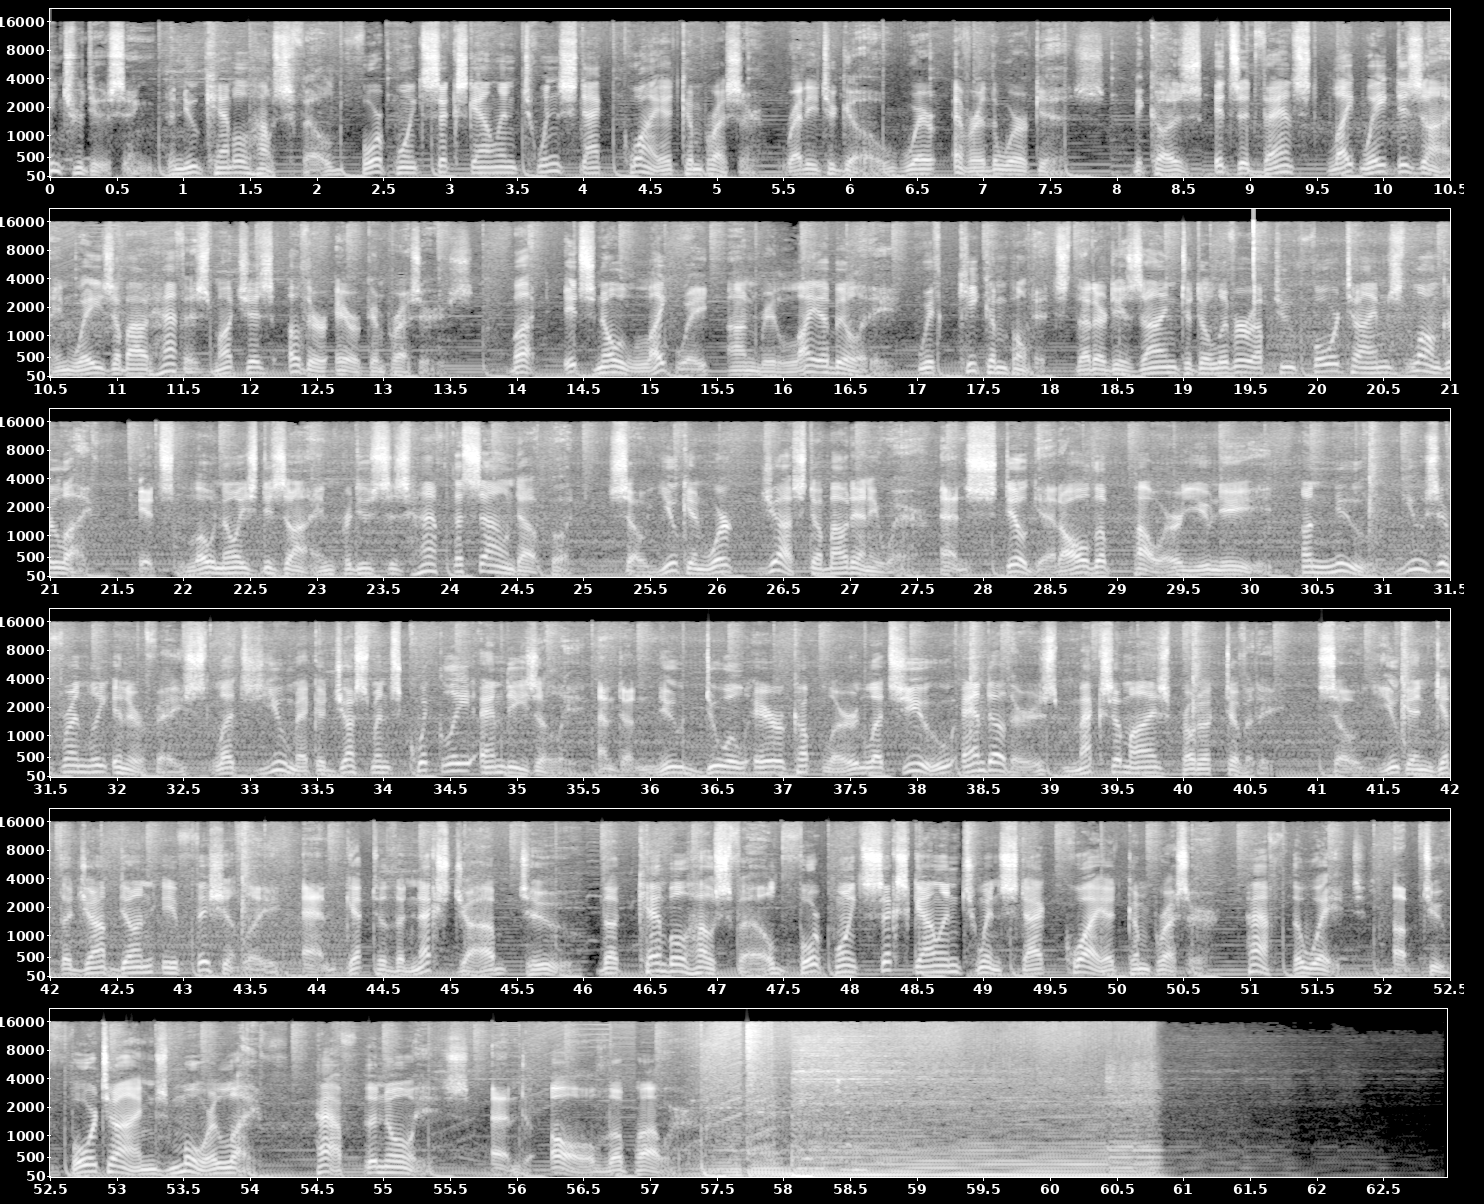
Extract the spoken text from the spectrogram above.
Introducing the new Campbell Hausfeld 4.6 gallon twin stack quiet compressor, ready to go wherever the work is. Because its advanced, lightweight design weighs about half as much as other air compressors. But it's no lightweight on reliability, with key components that are designed to deliver up to four times longer life. Its low noise design produces half the sound output, so you can work just about anywhere and still get all the power you need. A new, user friendly interface lets you make adjustments quickly and easily, and a new dual air coupler lets you and others maximize productivity. So you can get the job done efficiently and get to the next job too. The Campbell Hausfeld 4.6 gallon twin stack quiet compressor half the weight, up to four times more life, half the noise, and all the power.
